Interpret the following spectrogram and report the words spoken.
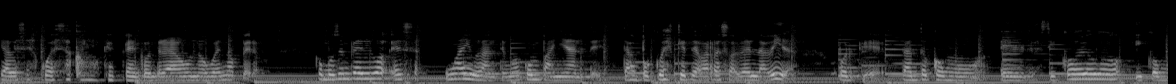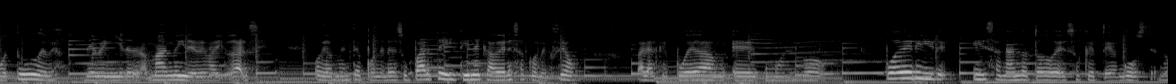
y, a veces cuesta como que encontrar a uno bueno, pero como siempre digo, es un ayudante, un acompañante, tampoco es que te va a resolver la vida, porque tanto como el psicólogo y como tú deben, deben ir de la mano y deben ayudarse obviamente poner de su parte y tiene que haber esa conexión para que puedan, eh, como digo, poder ir, ir sanando todo eso que te angustia, ¿no?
